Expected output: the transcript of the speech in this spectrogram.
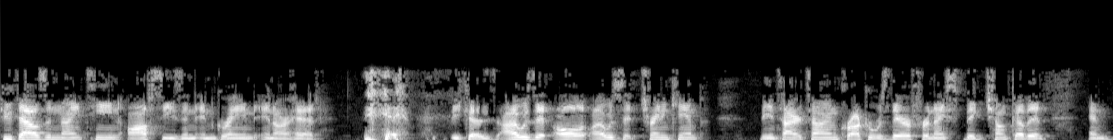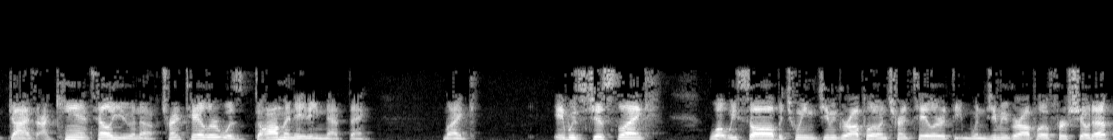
2019 off season ingrained in our head. because I was at all I was at training camp the entire time. Crocker was there for a nice big chunk of it. And guys, I can't tell you enough. Trent Taylor was dominating that thing. Like it was just like what we saw between Jimmy Garoppolo and Trent Taylor at the when Jimmy Garoppolo first showed up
